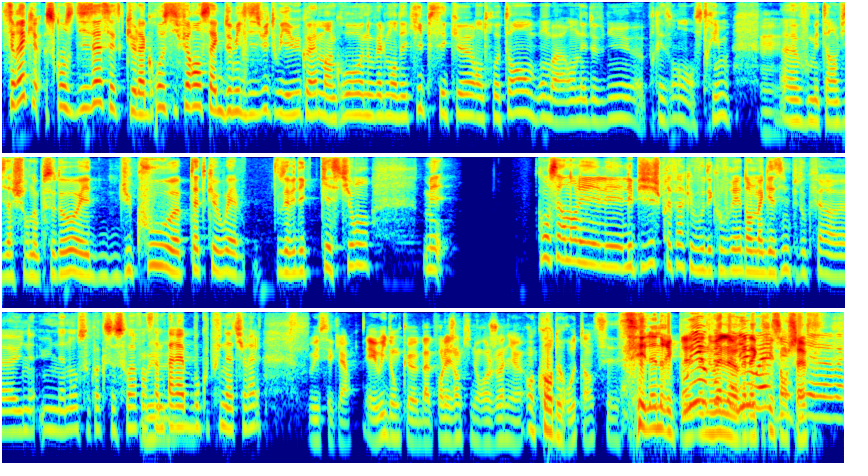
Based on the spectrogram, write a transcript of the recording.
C'est vrai que ce qu'on se disait, c'est que la grosse différence avec 2018, où il y a eu quand même un gros renouvellement d'équipe, c'est que entre temps, bon, bah, on est devenu euh, présent en stream. Mm. Euh, vous mettez un visage sur nos pseudos, et du coup, euh, peut-être que ouais, vous avez des questions. Mais concernant les, les, les je préfère que vous découvriez dans le magazine plutôt que faire euh, une, une annonce ou quoi que ce soit. Enfin, Oui, ça me oui. paraît beaucoup plus naturel. Oui, c'est clair. Et oui, donc euh, bah, pour les gens qui nous rejoignent en cours de route, hein, c'est Hélène Ripley, la fait, nouvelle ouais, rédactrice en chef euh, ouais.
